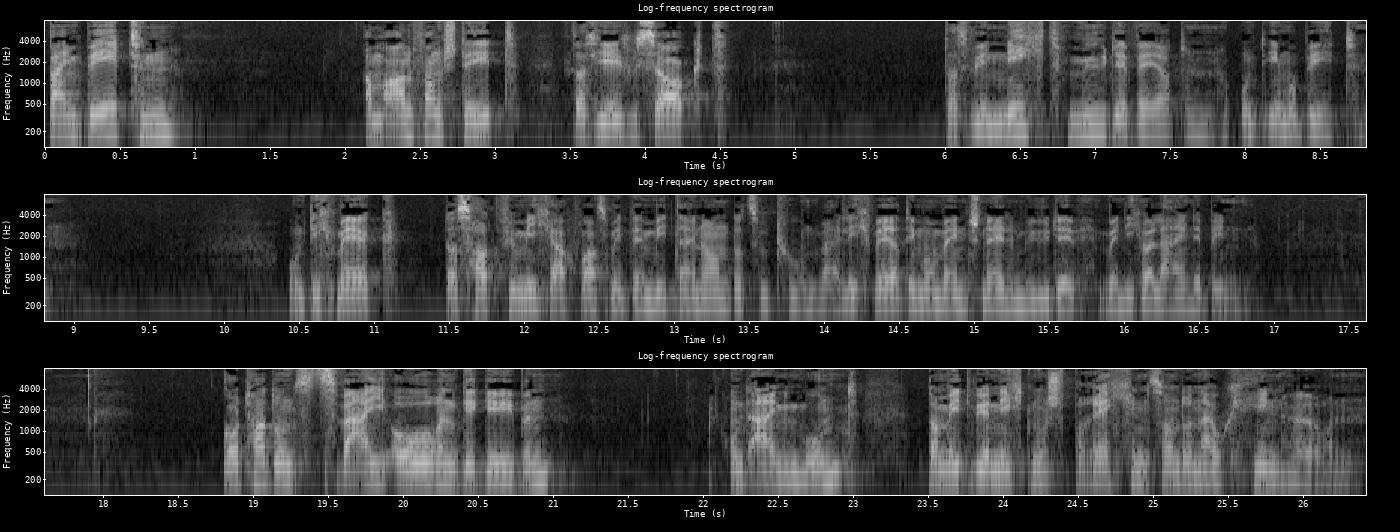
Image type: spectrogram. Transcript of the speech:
Beim Beten am Anfang steht, dass Jesus sagt, dass wir nicht müde werden und immer beten. Und ich merke, das hat für mich auch was mit dem Miteinander zu tun, weil ich werde im Moment schnell müde, wenn ich alleine bin. Gott hat uns zwei Ohren gegeben und einen Mund, damit wir nicht nur sprechen, sondern auch hinhören.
